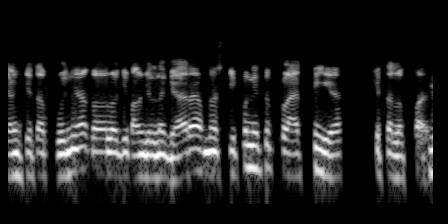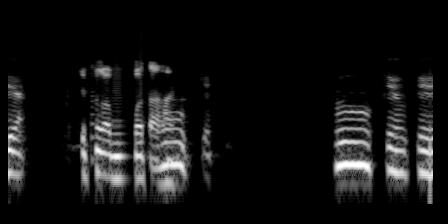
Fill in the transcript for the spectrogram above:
yang kita punya kalau dipanggil negara, meskipun itu pelatih ya, kita lepas. Iya. Kita nggak mau tahan. Oke. Oke oke.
